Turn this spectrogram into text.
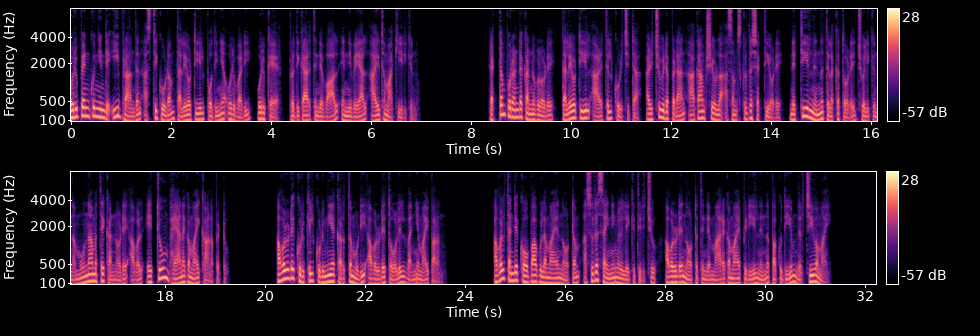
ഒരു പെൺകുഞ്ഞിന്റെ ഈ ഭ്രാന്തൻ അസ്ഥികൂടം തലയോട്ടിയിൽ പൊതിഞ്ഞ ഒരു വടി ഒരു കെയർ പ്രതികാരത്തിന്റെ വാൾ എന്നിവയാൽ ആയുധമാക്കിയിരിക്കുന്നു. രക്തം പുരണ്ട കണ്ണുകളോടെ തലയോട്ടിയിൽ ആഴത്തിൽ കുഴിച്ചിട്ട അഴിച്ചുവിടപ്പെടാൻ ആകാംക്ഷയുള്ള അസംസ്കൃത ശക്തിയോടെ നെറ്റിയിൽ നിന്ന് തിളക്കത്തോടെ ജ്വലിക്കുന്ന മൂന്നാമത്തെ കണ്ണോടെ അവൾ ഏറ്റവും ഭയാനകമായി കാണപ്പെട്ടു. അവളുടെ കുറുക്കിൽ കുടുങ്ങിയ കറുത്ത മുടി അവളുടെ തോളിൽ വന്യമായി പറന്നു. അവൾ തന്റെ കോപാകുലമായ നോട്ടം അസുര സൈന്യങ്ങളിലേക്ക് തിരിച്ചു അവളുടെ നോട്ടത്തിന്റെ മാരകമായ പിടിയിൽ നിന്ന് പകുതിയും നിർജീവമായി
